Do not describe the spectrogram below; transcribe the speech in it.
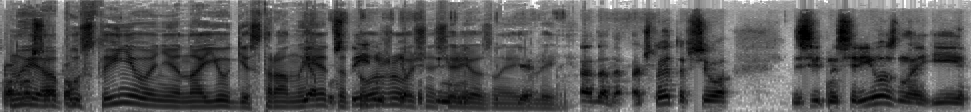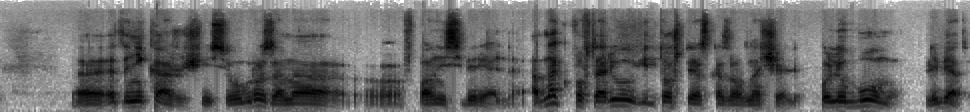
Ну и опустынивание на юге страны – это тоже очень серьезное явление. Да-да-да. Так что это все действительно серьезно, и это не кажущаяся угроза, она э, вполне себе реальная. Однако, повторю и то, что я сказал вначале. По-любому, ребята,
